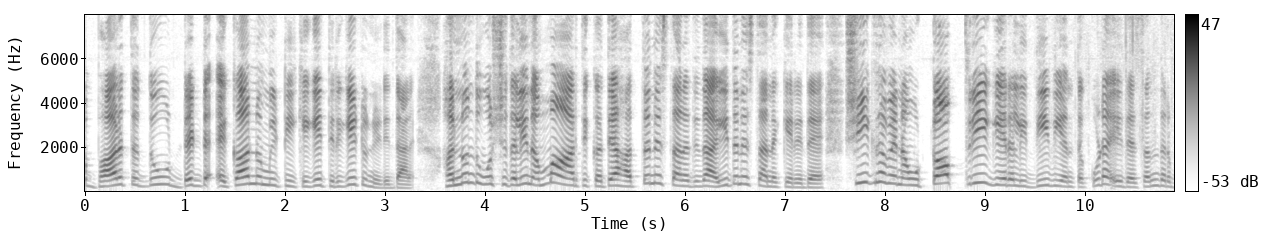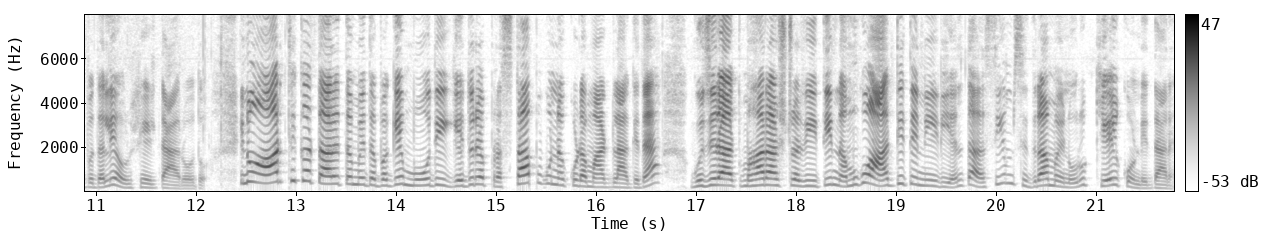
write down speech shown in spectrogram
ಭಾರತದ್ದು ಡೆಡ್ ಎಕಾನಮಿ ಟೀಕೆಗೆ ತಿರುಗೇಟು ನೀಡಿದ್ದಾರೆ. ಹನ್ನೊಂದು ವರ್ಷದಲ್ಲಿ ನಮ್ಮ ಆರ್ಥಿಕತೆ ಹತ್ತನೇ ಸ್ಥಾನದಿಂದ ಐದನೇ ಸ್ಥಾನಕ್ಕೇರಿದೆ ಶೀಘ್ರವೇ ನಾವು ಟಾಪ್ ತ್ರೀಗೇರಲಿದ್ದೀವಿ ಅಂತ ಕೂಡ ಇದೇ ಸಂದರ್ಭದಲ್ಲಿ ಅವರು ಹೇಳ್ತಾ ಇರೋದು. ಇನ್ನು ಆರ್ಥಿಕ ತಾರತಮ್ಯದ ಬಗ್ಗೆ ಮೋದಿ ಎದುರ ಪ್ರಸ್ತಾಪವನ್ನು ಕೂಡ ಮಾಡಲಾಗಿದೆ. ಗುಜರಾತ್ ಮಹಾರಾಷ್ಟ್ರ ರೀತಿ ನಮಗೂ ಆದ್ಯತೆ ನೀಡಿ ಅಂತ ಸಿಎಂ ಸಿದ್ದರಾಮಯ್ಯನವರು ಕೇಳ್ಕೊಂಡಿದ್ದಾರೆ.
